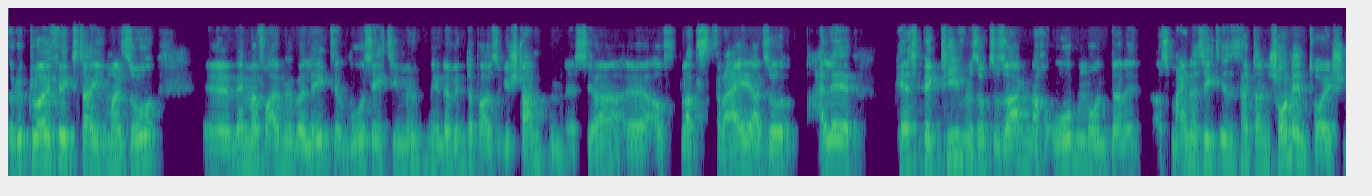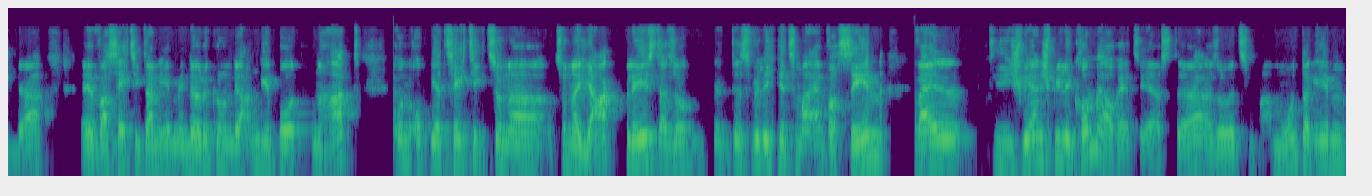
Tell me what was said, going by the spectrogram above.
rückläufig, sage ich mal so. Äh, wenn man vor allem überlegt, wo 60 München in der Winterpause gestanden ist, ja, äh, auf Platz drei, also alle Perspektiven sozusagen nach oben. Und dann, aus meiner Sicht ist es halt dann schon enttäuschend, ja, äh, was 60 dann eben in der Rückrunde angeboten hat. Und ob jetzt 60 zu einer, zu einer Jagd bläst, also das will ich jetzt mal einfach sehen, weil die schweren Spiele kommen ja auch jetzt erst. Ja. Also jetzt am Montag eben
